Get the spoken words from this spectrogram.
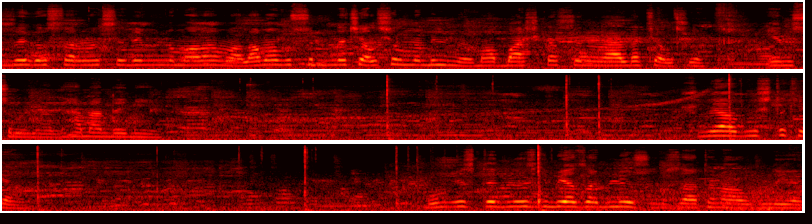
Size göstermek istediğim bir numaram var ama bu sürümde çalışır mı bilmiyorum. Ama başka sürümlerde çalışıyor. Yeni sürümlerde. Hemen deneyeyim. Şunu yazmıştık ya. Bunu istediğiniz gibi yazabiliyorsunuz. Zaten algılıyor.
